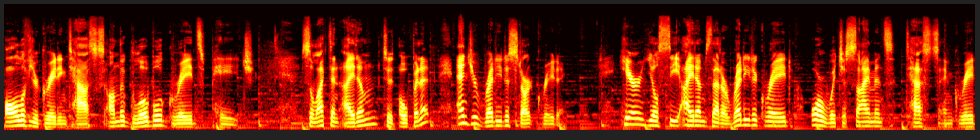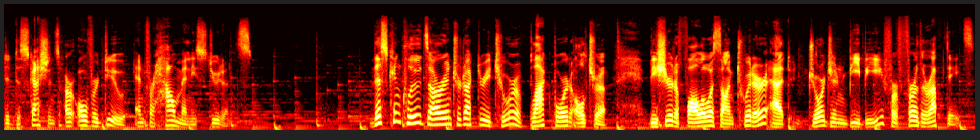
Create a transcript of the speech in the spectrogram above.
all of your grading tasks on the Global Grades page. Select an item to open it, and you're ready to start grading. Here, you'll see items that are ready to grade or which assignments, tests, and graded discussions are overdue and for how many students. This concludes our introductory tour of Blackboard Ultra. Be sure to follow us on Twitter at GeorgianBB for further updates.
